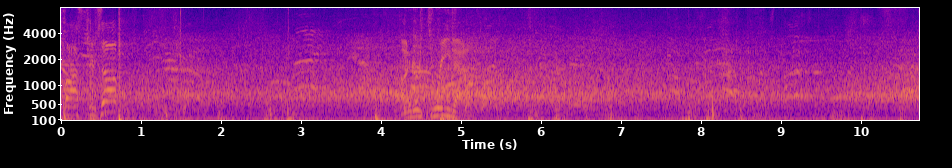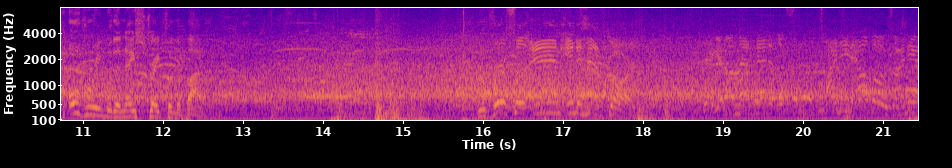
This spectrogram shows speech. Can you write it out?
Postures up. Under three now. Overeem with a nice strike from the bottom. Reversal and into half guard. Yeah, get on that net. I need elbows. I need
